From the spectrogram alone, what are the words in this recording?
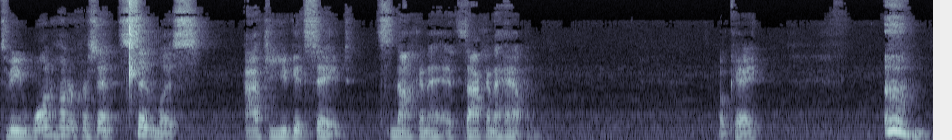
to be 100% sinless after you get saved. It's not going to it's not going to happen. Okay?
